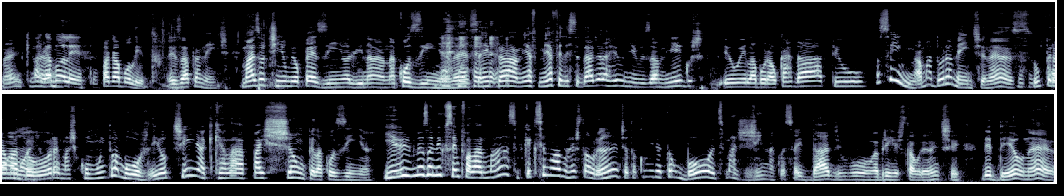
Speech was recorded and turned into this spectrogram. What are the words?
né? Que pagar era... boleto. Pagar boleto, exatamente. Mas eu tinha o meu pezinho ali na, na cozinha, né? Sempre a minha, minha felicidade era reunir os amigos, eu elaborar o cardápio, assim, amadoramente, né? Uhum. Super com amadora, amor. mas com muito amor. E eu tinha aquela paixão pela cozinha. E meus amigos sempre falaram, Márcia, por que, que você não abre um restaurante? A tua comida é tão boa. Eu disse, imagina, com essa idade eu vou abrir restaurante. Bebeu, né? Né?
